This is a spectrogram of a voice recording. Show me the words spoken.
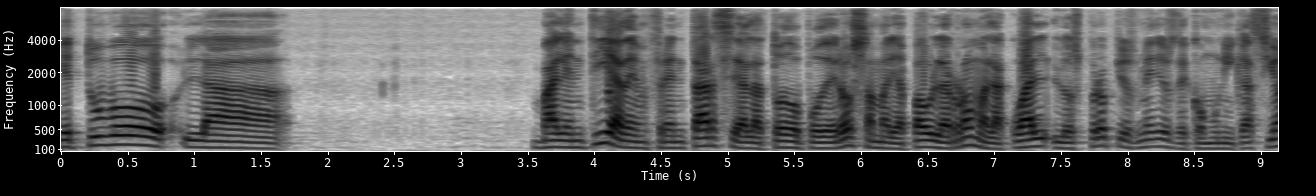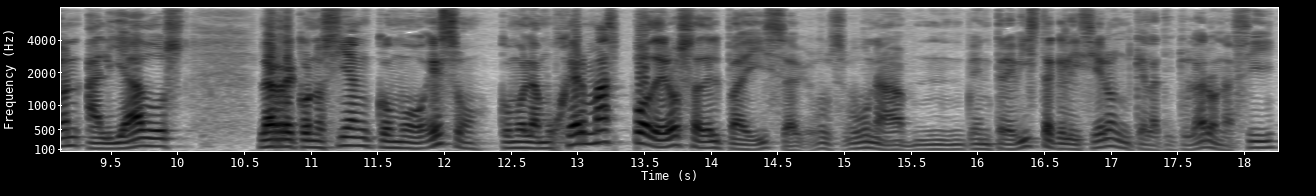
que tuvo la valentía de enfrentarse a la todopoderosa María Paula Roma, la cual los propios medios de comunicación aliados la reconocían como eso, como la mujer más poderosa del país. Hubo una mm, entrevista que le hicieron que la titularon así.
